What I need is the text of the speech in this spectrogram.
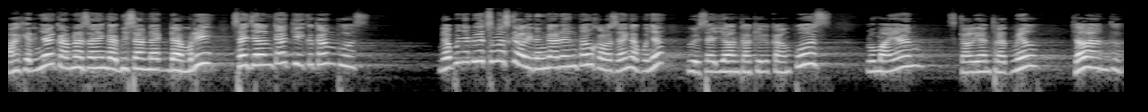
Akhirnya karena saya nggak bisa naik damri, saya jalan kaki ke kampus. Nggak punya duit sama sekali dan nggak ada yang tahu kalau saya nggak punya duit. Saya jalan kaki ke kampus, lumayan sekalian treadmill, jalan tuh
